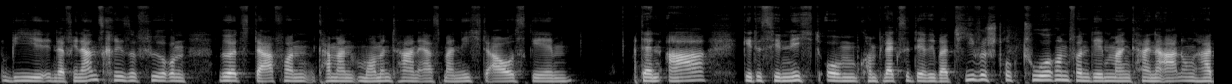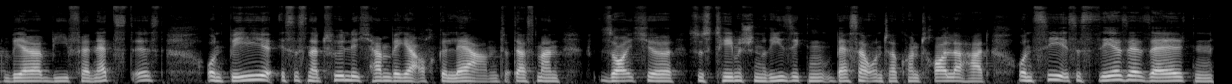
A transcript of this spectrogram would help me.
wie in der Finanzkrise führen wird, davon kann man momentan erstmal nicht ausgehen. Denn A geht es hier nicht um komplexe derivative Strukturen, von denen man keine Ahnung hat, wer wie vernetzt ist. Und B ist es natürlich, haben wir ja auch gelernt, dass man solche systemischen Risiken besser unter Kontrolle hat. Und C ist es sehr, sehr selten,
